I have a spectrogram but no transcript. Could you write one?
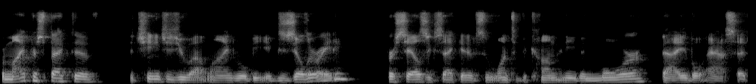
From my perspective, the changes you outlined will be exhilarating for sales executives who want to become an even more valuable asset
